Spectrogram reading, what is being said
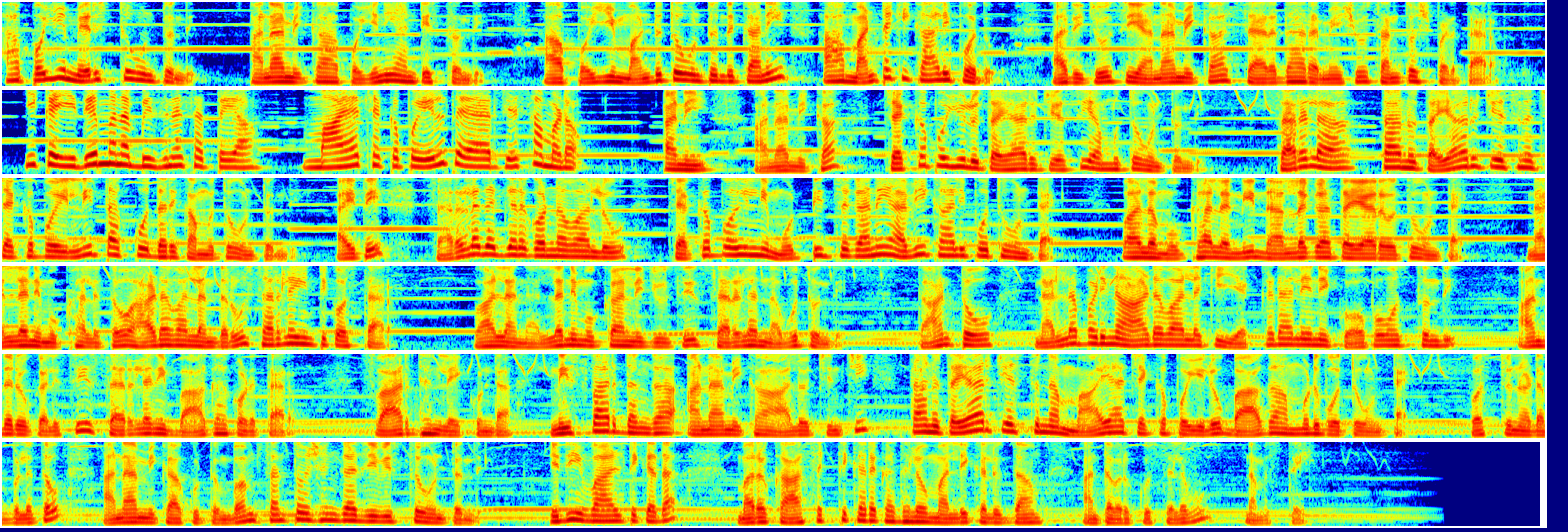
ఆ పొయ్యి మెరుస్తూ ఉంటుంది. అనామిక ఆ పొయ్యిని అంటిస్తుంది. ఆ పొయ్యి మండుతూ ఉంటుంది కానీ ఆ మంటకి కాలిపోదు. అది చూసి అనామిక శారదా రమేషు సంతోషపడతారు. ఇక ఇదే మన బిజినెస్ అత్తయ్య. మాయా చెక్క పొయ్యిలు తయారు చేసి అమ్మడం. అని అనామిక చెక్క పొయ్యిలు తయారు చేసి అమ్ముతూ ఉంటుంది. సరళ తాను తయారు చేసిన చెక్క పొయ్యిల్ని తక్కువ ధరకు అమ్ముతూ ఉంటుంది. అయితే సరళ దగ్గర కొన్న వాళ్ళు చెక్క పొయ్యిల్ని ముట్టించగానే అవి కాలిపోతూ ఉంటాయి. వాళ్ళ ముఖాలన్నీ నల్లగా తయారవుతూ ఉంటాయి. నల్లని ముఖాలతో ఆడవాళ్ళందరూ సరళ ఇంటికొస్తారు. వాళ్ళ నల్లని ముఖాల్ని చూసి సరళ నవ్వుతుంది. దాంతో నల్లబడిన ఆడవాళ్ళకి ఎక్కడా లేని కోపం వస్తుంది. అందరూ కలిసి సరళని బాగా కొడతారు. స్వార్థం లేకుండా నిస్వార్థంగా అనామిక ఆలోచించి తాను తయారు చేస్తున్న మాయా చెక్క పొయ్యిలు బాగా అమ్ముడుపోతూ ఉంటాయి. వస్తున్న డబ్బులతో అనామిక కుటుంబం సంతోషంగా జీవిస్తూ ఉంటుంది. ఇది వాల్టి కథ. మరొక ఆసక్తికర కథలో మళ్ళీ కలుద్దాం. అంతవరకు సెలవు. నమస్తే.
